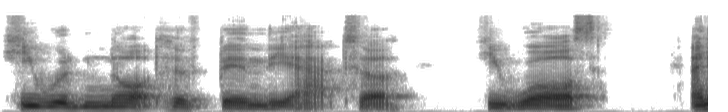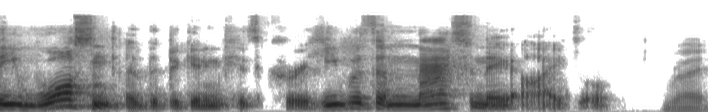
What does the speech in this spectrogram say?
he would not have been the actor he was. And he wasn't at the beginning of his career. He was a matinee idol. Right.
